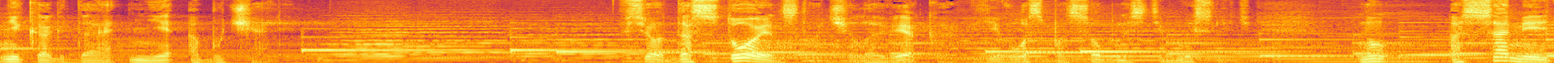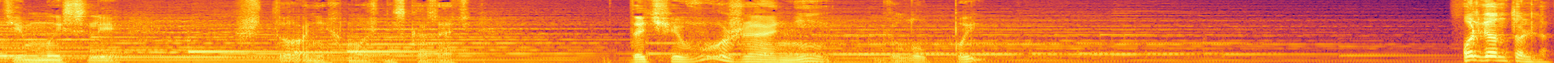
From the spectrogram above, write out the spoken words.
никогда не обучали. Все достоинство человека в его способности мыслить. Ну, а сами эти мысли, что о них можно сказать? До чего же они глупы? Ольга Анатольевна,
